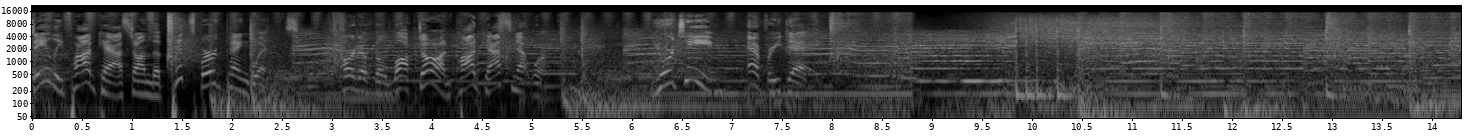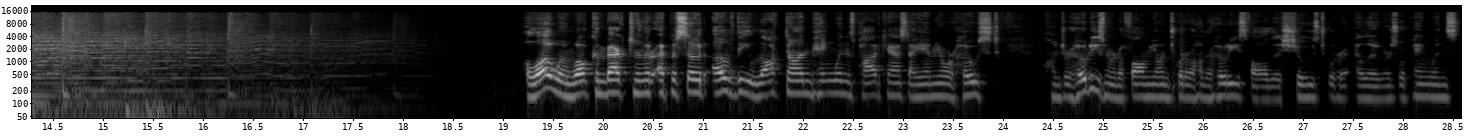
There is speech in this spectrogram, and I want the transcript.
daily podcast on the Pittsburgh Penguins, part of the Locked On Podcast Network. Your team every day. Hello and welcome back to another episode of the Locked On Penguins podcast. I am your host, Hunter Hodes. Remember to follow me on Twitter, Hunter Hodes. Follow the show's Twitter, LO underscore Penguins.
